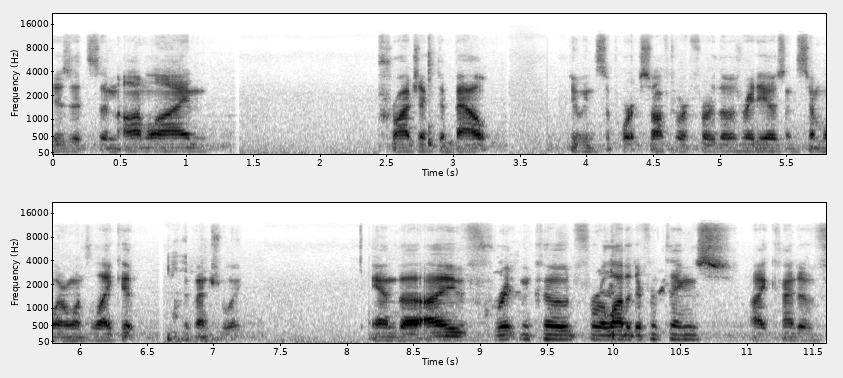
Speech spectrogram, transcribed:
Is it's an online project about doing support software for those radios and similar ones like it eventually. And uh, I've written code for a lot of different things. I kind of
